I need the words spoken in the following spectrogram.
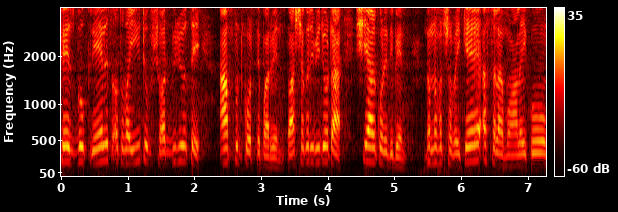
ফেসবুক রিলস অথবা ইউটিউব শর্ট ভিডিওতে আপলোড করতে পারবেন। তো আশা করি ভিডিওটা শেয়ার করে দিবেন। ধন্যবাদ সবাইকে। আসসালামু আলাইকুম।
